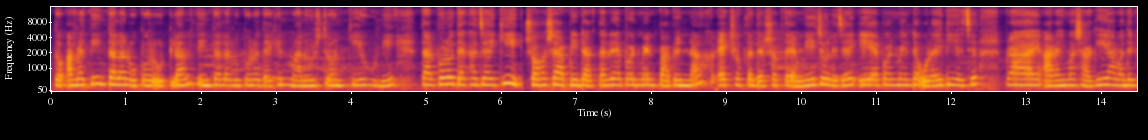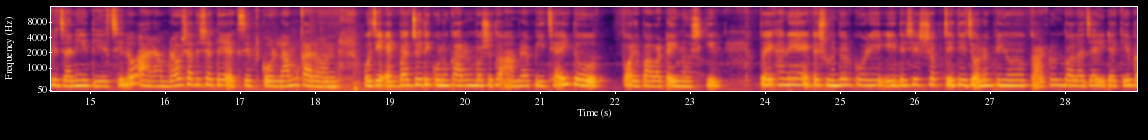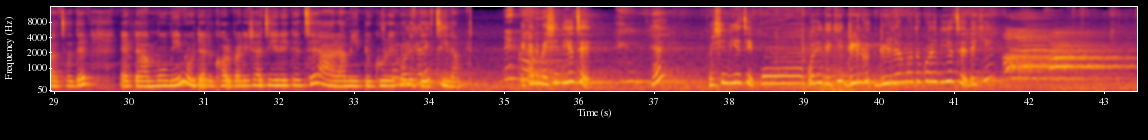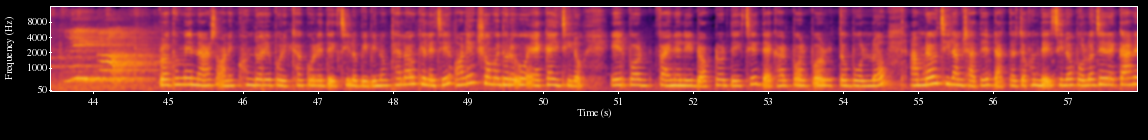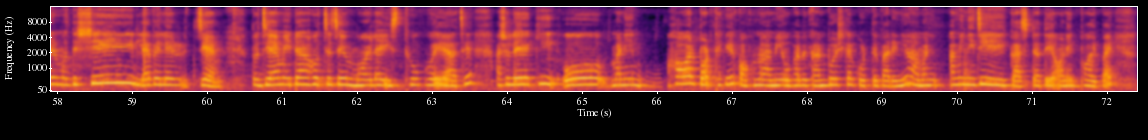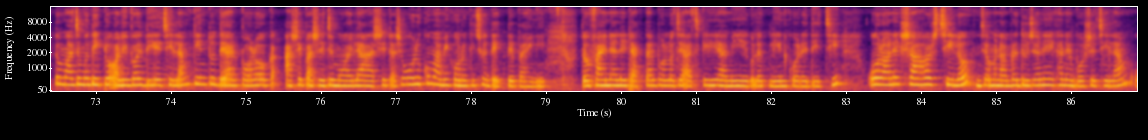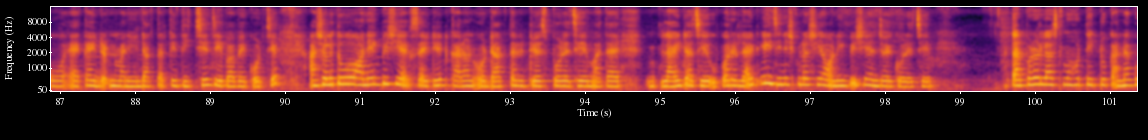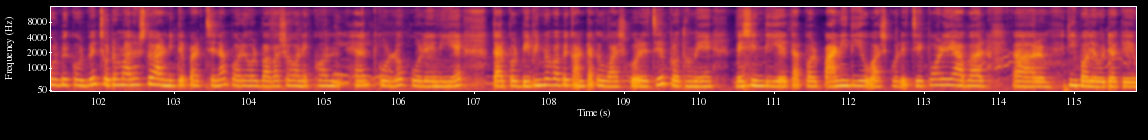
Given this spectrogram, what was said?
তো আমরা তিনতলার উপর উঠলাম। তিনতলার উপরও দেখেন মানুষজন কেউ নেই। তারপরেও দেখা যায় কি, সহসা আপনি ডাক্তারের অ্যাপয়েন্টমেন্ট পাবেন না। এক সপ্তাহ, দেড় সপ্তাহ এমনিই চলে যায়। এই অ্যাপয়েন্টমেন্টটা ওরাই দিয়েছে। প্রায় আড়াই মাস আগেই আমাদেরকে জানিয়ে দিয়েছিল আর আমরাও সাথে সাথে অ্যাকসেপ্ট করলাম। কারণ ওই যে একবার যদি কোনো কারণবশত আমরা পিছাই, তো পরে পাওয়াটাই মুশকিল। তো এখানে একটা সুন্দর করে এই দেশের সবচাইতে জনপ্রিয় কার্টুন বলা যায় এটাকে বাচ্চাদের। একটা মমিন ওইটার ঘর বাড়ি সাজিয়ে রেখেছে আর আমি একটু ঘুরে ঘুরে দেখছিলাম। এখানে মেশিন দিয়েছে? হ্যাঁ? মেশিন দিয়েছে। পো করে দেখি। ড্রিল ড্রিলের মতো করে দিয়েছে। দেখি। প্রথমে নার্স অনেকক্ষণ ধরে পরীক্ষা করে দেখছিল, বিভিন্ন খেলাও খেলেছে, অনেক সময় ধরে ও একাই ছিল। এরপর ফাইনালি ডক্টর দেখছে, দেখার পর পর তো বলল, আমরাও ছিলাম সাথে। ডাক্তার যখন দেখছিল, বলল যে কানের মধ্যে সেই লেভেলের জ্যাম। তো জ্যাম এটা হচ্ছে যে ময়লা স্তূপ হয়ে আছে। আসলে কি ও মানে হওয়ার পর থেকে কখনো আমি ওভাবে কান পরিষ্কার করতে পারিনি। আমার, আমি নিজেই এই কাজটাতে অনেক ভয় পাই। তো মাঝে মধ্যে একটু অলিভ অয়েল দিয়েছিলাম, কিন্তু দেওয়ার পরও আশেপাশে যে ময়লা আসে টাসে ওরকম আমি কোনো কিছু দেখতে পাইনি। তো ফাইনালি ডাক্তার বলল যে, আজকেই আমি এগুলো ক্লিন করে দিচ্ছি। ওর অনেক সাহস ছিল, যেমন আমরা দুজনে এখানে বসেছিলাম, ও একাই মানে ডাক্তারকে দিচ্ছে, যেভাবে করছে। আসলে তো ও অনেক বেশি এক্সাইটেড কারণ ও ডাক্তারের ড্রেস পরেছে, মাথায় লাইট আছে, উপরের লাইট এই জিনিসগুলো সে অনেক বেশি এনজয় করেছে। তারপরে লাস্ট মুহূর্তে একটু কান্না করবে করবে, ছোট মানুষ তো আর নিতে পারছে না। পরে ওর বাবা সহ অনেকক্ষণ হেল্প করল কোলে নিয়ে। তারপর বিভিন্নভাবে কানটাকে ওয়াশ করেছে। প্রথমে মেশিন দিয়ে, তারপর পানি দিয়ে ওয়াশ করেছে। পরে আবার আর কি বলে ওইটাকে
